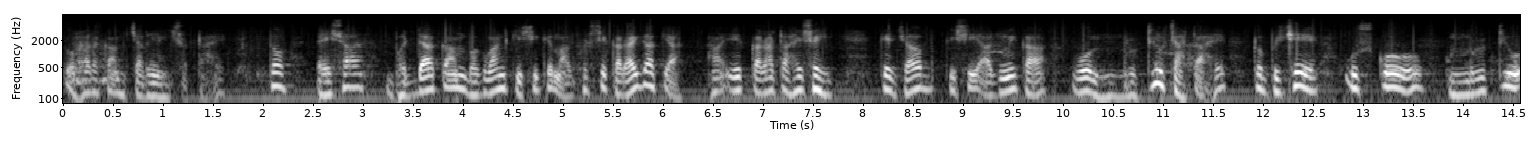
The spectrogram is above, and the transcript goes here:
तो हमारा काम चल नहीं सकता है। तो ऐसा भद्दा काम भगवान किसी के मार्फत से कराएगा क्या? हाँ एक कराता है सही कि जब किसी आदमी का वो मृत्यु चाहता है तो पीछे उसको मृत्यु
